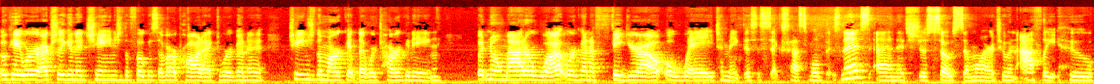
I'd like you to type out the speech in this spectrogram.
okay, we're actually going to change the focus of our product. We're going to change the market that we're targeting. But no matter what, we're going to figure out a way to make this a successful business. And it's just so similar to an athlete who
